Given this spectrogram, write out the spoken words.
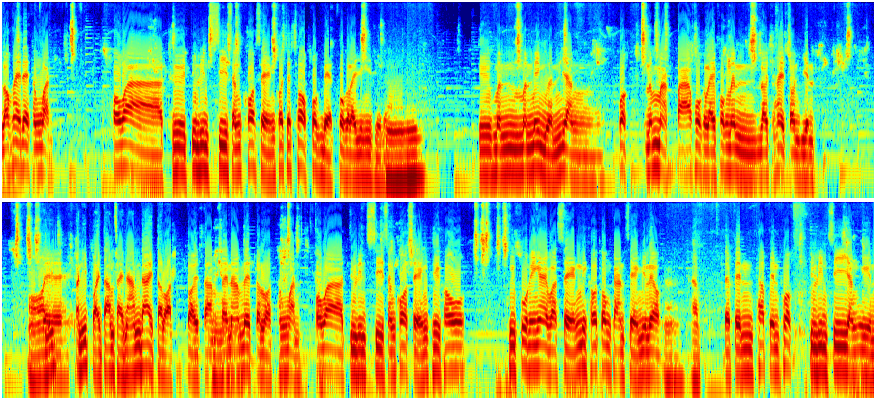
เราให้ได้ทั้งวันเพราะว่าคือจุลินทรีย์สังเคราะห์แสงเขาจะชอบพวกแดดพวกอะไรอย่างนี้อยู่แล้วคือมันมันไม่เหมือนอย่างพวกน้ำหมักปลาพวกอะไรพวกนั้นเราจะให้ตอนเย็น อ๋ออันนี้แต่ อันนี้ปล่อยตามสายน้ำได้ตลอดปล่อยตามอืม สายน้ำได้ตลอดทั้งวัน เพราะว่าจุลินทรีย์สังเคราะห์แสงคือเขาคือพูดง่ายๆว่าแสงนี่เขาต้องการแสงอยู่แล้วครับแต่เป็นถ้าเป็นพวกจุลินทรีย์อย่างอื่น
